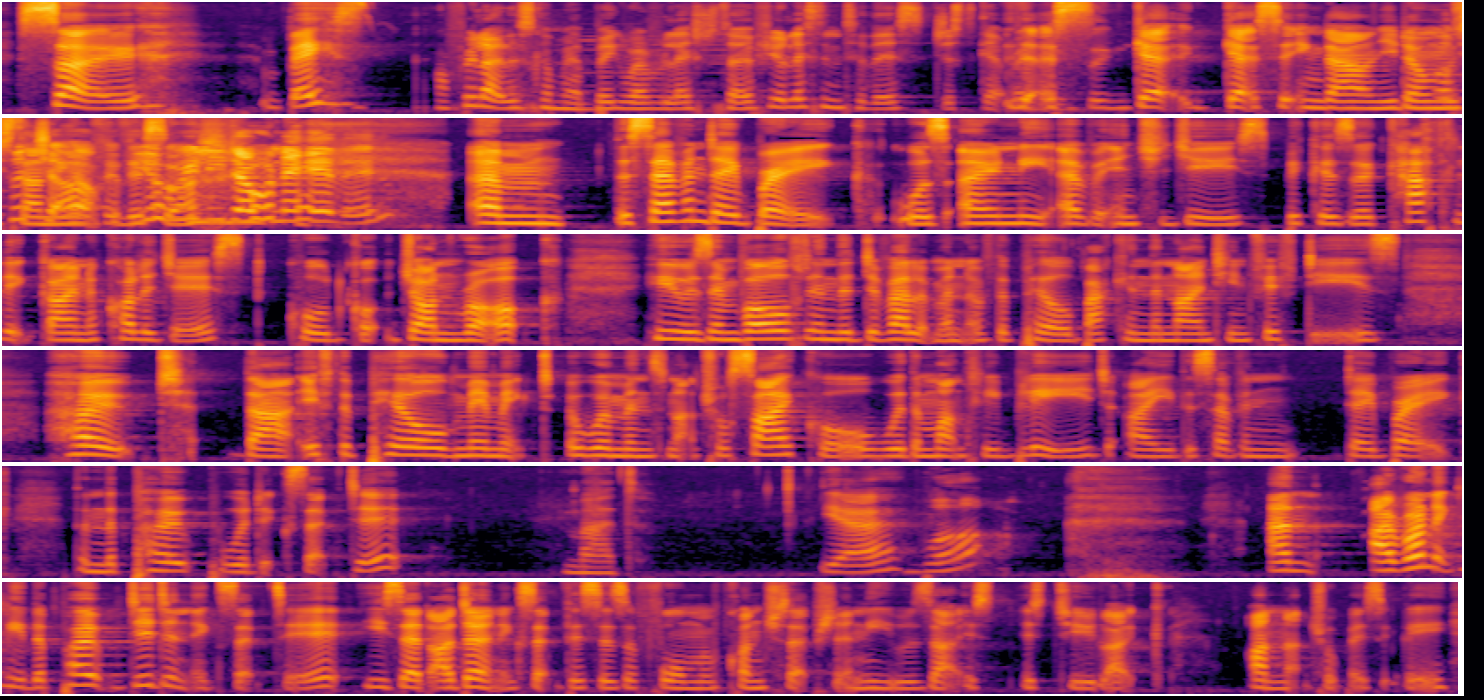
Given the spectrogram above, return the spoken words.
So, base I feel like this is gonna be a big revelation. So if you're listening to this, just get ready. yes, get get sitting down. You don't want to be standing up off for if this you one. really don't want to hear this. Um, the seven day break was only ever introduced because a Catholic gynecologist called John Rock, who was involved in the development of the pill back in the 1950s, hoped that if the pill mimicked a woman's natural cycle with a monthly bleed, i.e., the seven day break, then the Pope would accept it. Mad. Yeah. What? And ironically, the Pope didn't accept it. He said, "I don't accept this as a form of contraception." He was that is is too like unnatural, basically.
